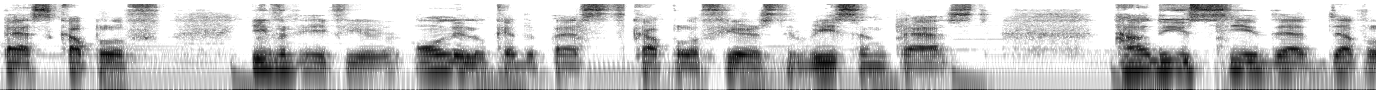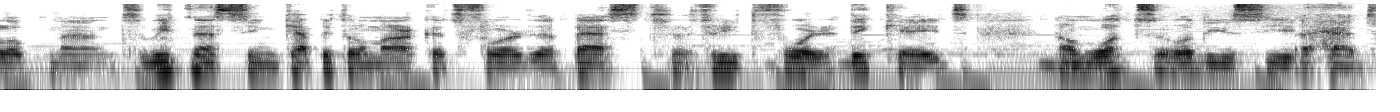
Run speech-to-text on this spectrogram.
past couple of even if you only look at the past couple of years the recent past how do you see that development witnessing capital markets for the past three to four decades? And what what do you see ahead?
